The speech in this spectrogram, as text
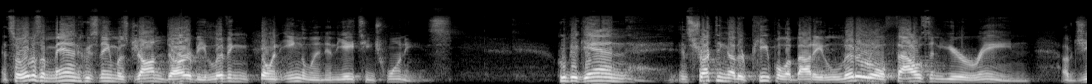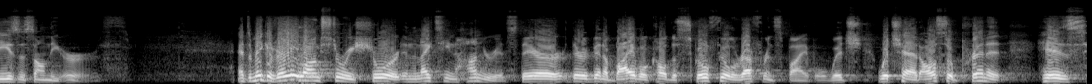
And so there was a man whose name was John Darby living in England in the 1820s who began instructing other people about a literal thousand year reign of Jesus on the earth. And to make a very long story short, in the 1900s, there, there had been a Bible called the Scofield Reference Bible, which, which had also printed his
